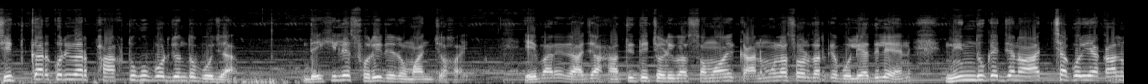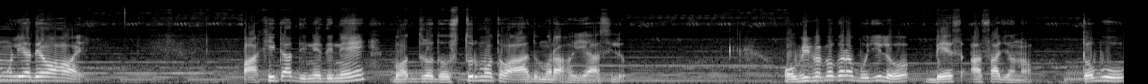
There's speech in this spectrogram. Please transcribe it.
চিৎকার করিবার ফাঁকটুকু পর্যন্ত বোঝা, দেখিলে শরীরে রোমাঞ্চ হয়। এবারে রাজা হাতিতে চড়িবার সময় কানমোলা সর্দারকে বলিয়া দিলেন, নিন্দুকের যেন আচ্ছা করিয়া কাল মলিয়া দেওয়া হয়। পাখিটা দিনে দিনে ভদ্র দস্তুর মতো আদমরা হইয়া আসিল। অভিভাবকরা বুঝিল, বেশ আশাজনক। তবু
